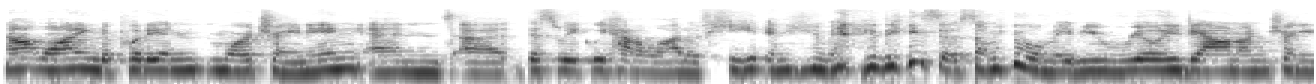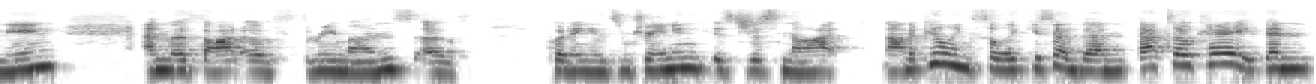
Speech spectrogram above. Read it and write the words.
not wanting to put in more training. And uh, this week we had a lot of heat and humidity so some people may be really down on training. And the thought of three months of putting in some training is just not not appealing. So like you said then that's okay. Then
